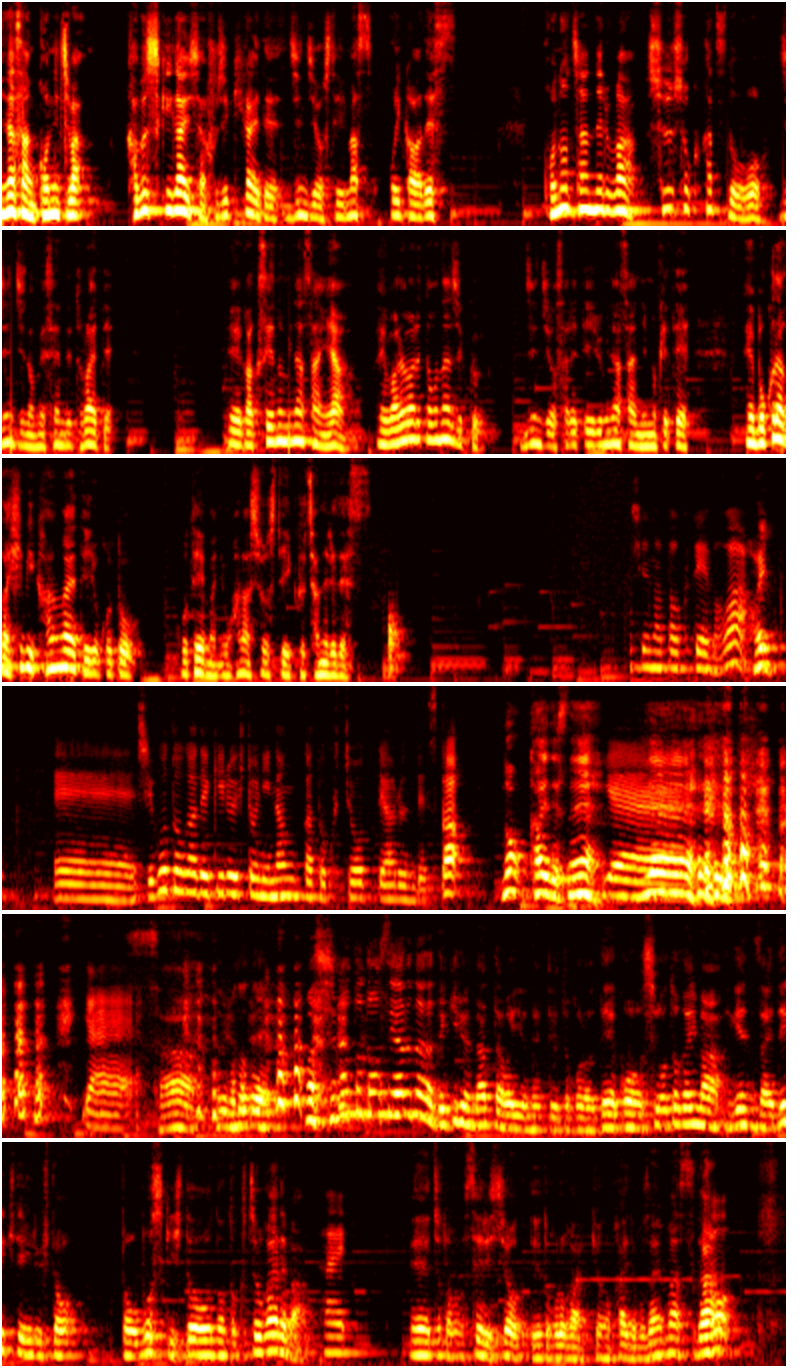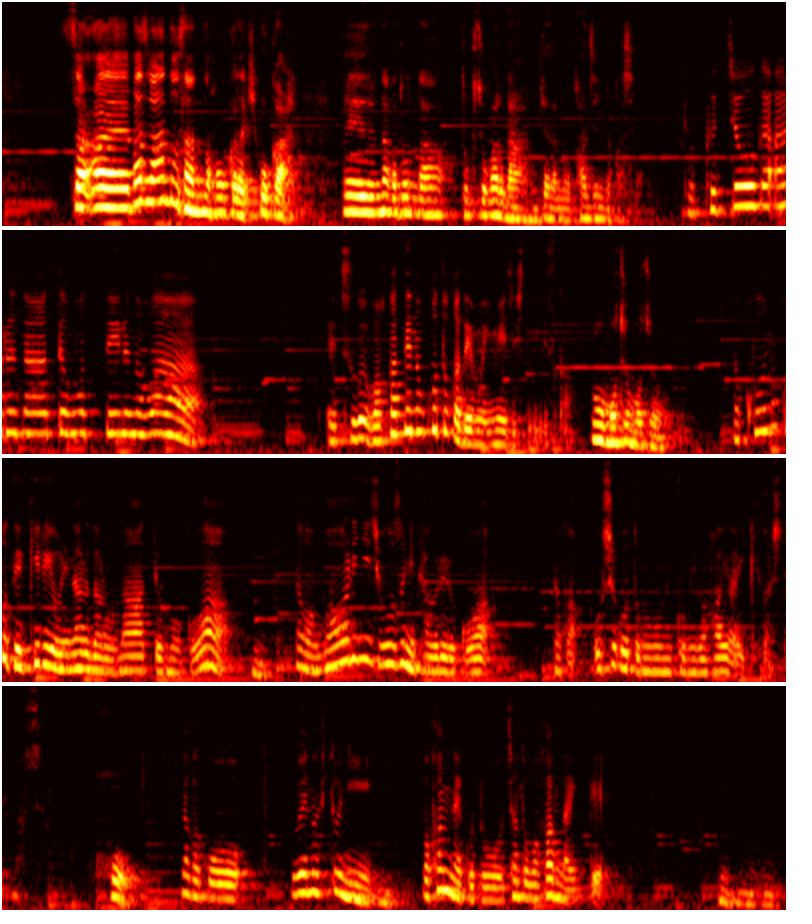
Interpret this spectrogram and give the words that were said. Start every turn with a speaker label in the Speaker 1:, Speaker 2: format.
Speaker 1: 皆さん、こんにちは。株式会社富士機械で人事をしています、及川です。このチャンネルは、就職活動を人事の目線で捉えて、えー学生の皆さんや、えー我々と同じく人事をされている皆さんに向けて、えー僕らが日々考えていることをこうテーマにお話をしていくチャンネルです。
Speaker 2: 今週のトークテーマは、
Speaker 1: はい。
Speaker 2: えー仕事ができる人に何か特徴ってあるんですか？
Speaker 1: の回ですね。
Speaker 2: イエーイ。
Speaker 1: イエーイ。
Speaker 2: イ エ
Speaker 1: さあということで、まあ、仕事どうせやるならできるようになった方がいいよねというところでこう仕事が今現在できている人とおぼしき人の特徴があれば、
Speaker 2: はい。
Speaker 1: えーちょっと整理しようっていうところが今日の回でございますが。
Speaker 2: お
Speaker 1: さあ、えーまずは安藤さんの方から聞こうか、えーなんかどんな特徴があるなみたいなのを感じるのかしら。
Speaker 2: 特徴があるなって思っているのはえすごい若手の子とかでもイメージしていいですか？
Speaker 1: おもちろんもちろん、うん
Speaker 2: この子できるようになるだろうなって思う子はなんか周りに上手に頼れる子はなんかお仕事の飲み込みが早い気がしてます。
Speaker 1: ほ
Speaker 2: なんかこう上の人
Speaker 1: う、うん。
Speaker 2: に分かんないことをちゃんと分かんないって
Speaker 1: うんうん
